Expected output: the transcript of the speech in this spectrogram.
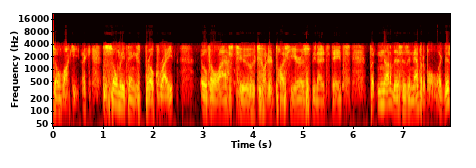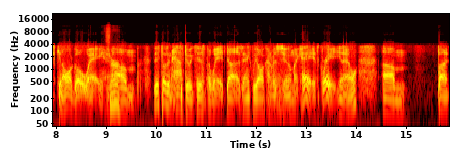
so lucky. Like so many things broke right over the last two 200 plus years of the United States, but none of this is inevitable. Like this can all go away. Sure. Um, this doesn't have to exist the way it does. I think we all kind of assume like, hey, it's great, you know. Um, but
